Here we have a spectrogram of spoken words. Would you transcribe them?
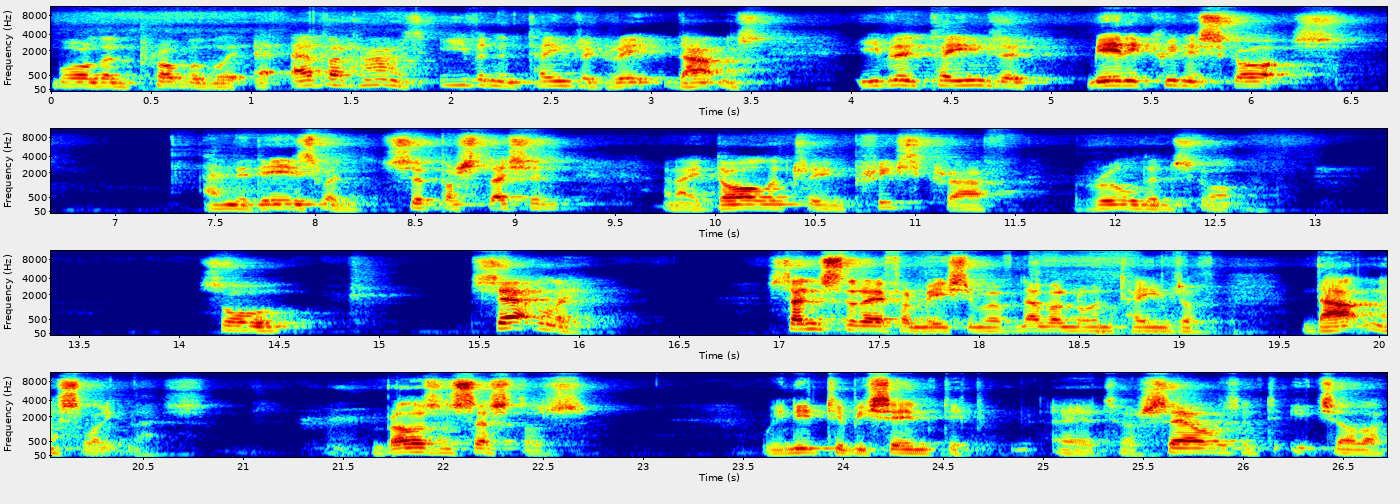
more than probably it ever has, even in times of great darkness, even in times of Mary Queen of Scots, and the days when superstition and idolatry and priestcraft ruled in Scotland. So, certainly, since the Reformation, we've never known times of darkness like this. Brothers and sisters, we need to be saying to, uh, to ourselves and to each other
